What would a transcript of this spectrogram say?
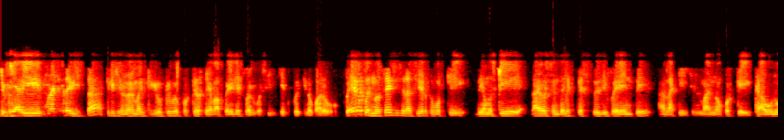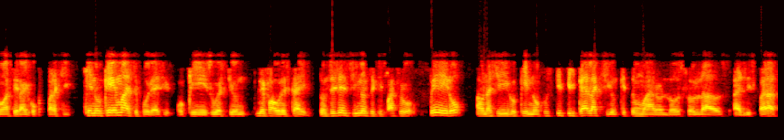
Yo fui a ver una entrevista que le hicieron al man que creo que fue porque no tenía papeles o algo así, que fue que no paró. Pero pues no sé si será cierto, porque digamos que la versión del ejército es diferente a la que dice el man, ¿no? Porque cada uno va a hacer algo para que, que no quede mal, se podría decir, o que su versión le favorezca a él. Entonces en sí no sé qué pasó, pero aún así digo que no justifica la acción que tomaron los soldados al disparar,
